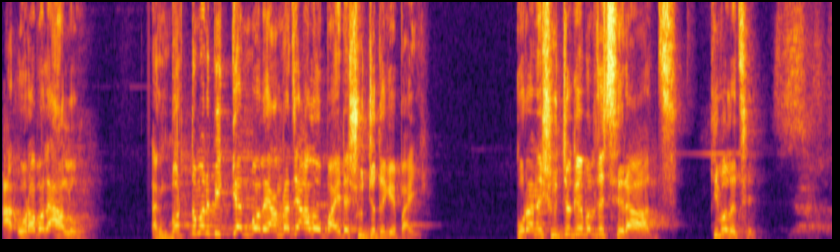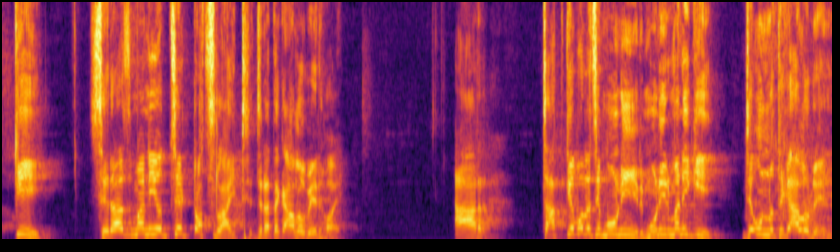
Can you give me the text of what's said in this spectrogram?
আর ওরা বলে আলো। এখন বর্তমান বিজ্ঞান বলে, আমরা যে আলো পাই, এটা সূর্য থেকে পাই। কোরআনে সূর্যকে বলছে সিরাজ। কি বলেছে? কি? সিরাজ মানে হচ্ছে টর্চ লাইট যেটা থেকে আলো বের হয়। আর চাঁদকে বলেছে মনির মনির মানে কি? যে অন্য থেকে আলো নেই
